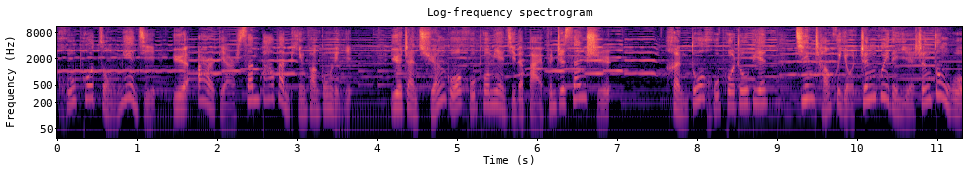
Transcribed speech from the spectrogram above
湖泊总面积约二点三八万平方公里，约占全国湖泊面积的百分之三十。很多湖泊周边经常会有珍贵的野生动物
